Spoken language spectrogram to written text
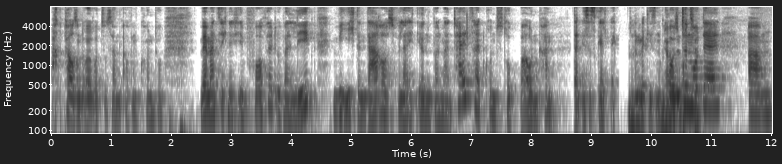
8000 Euro zusammen auf dem Konto. Wenn man sich nicht im Vorfeld überlegt, wie ich denn daraus vielleicht irgendwann mal ein Teilzeitkonstrukt bauen kann, dann ist das Geld weg. Und mit diesem Ja. Kontenmodell ähm,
